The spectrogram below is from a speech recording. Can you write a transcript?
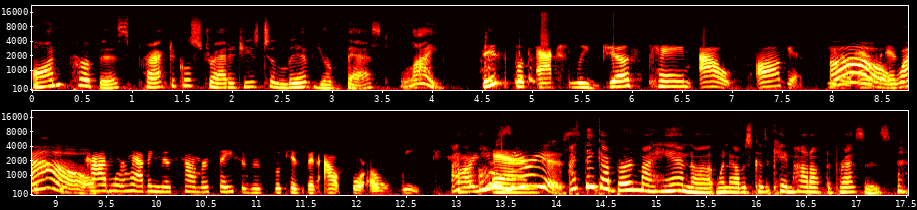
on purpose, practical strategies to live your best life. This book actually just came out August. You know, Oh, as- as wow. The time we're having this conversation, this book has been out for a week. Are you And- serious? I think I burned my hand on when I was because it came hot off the presses.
